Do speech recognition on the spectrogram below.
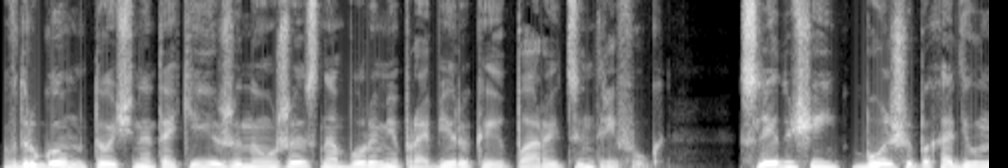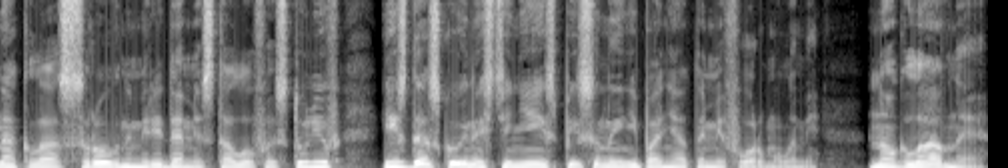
в другом точно такие же, но уже с наборами пробирок и парой центрифуг. Следующий больше походил на класс с ровными рядами столов и стульев и с доской на стене, исписанной непонятными формулами. Но главное,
